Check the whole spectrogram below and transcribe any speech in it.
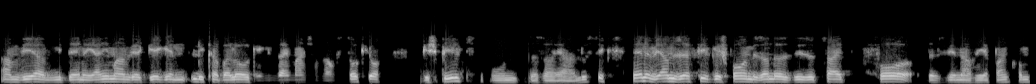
haben wir mit Dene Janima haben wir gegen Luca Ballo, gegen seine Mannschaft aus Tokio, gespielt und das war ja lustig. Nein, wir haben sehr viel gesprochen, besonders diese Zeit vor, dass wir nach Japan kommen,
